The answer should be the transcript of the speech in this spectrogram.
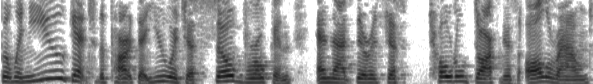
But when you get to the part that you are just so broken and that there is just total darkness all around,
